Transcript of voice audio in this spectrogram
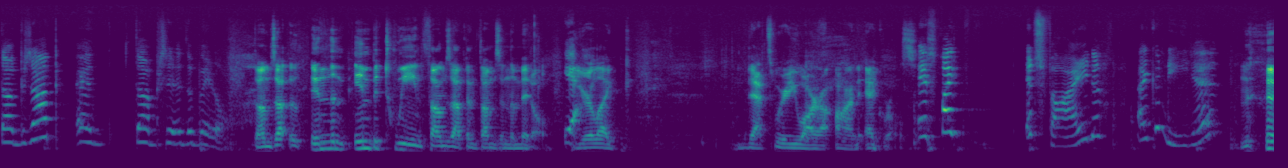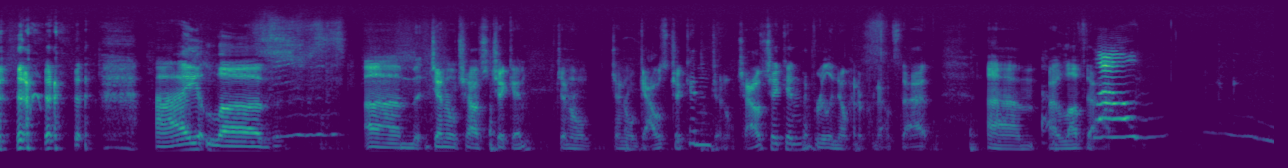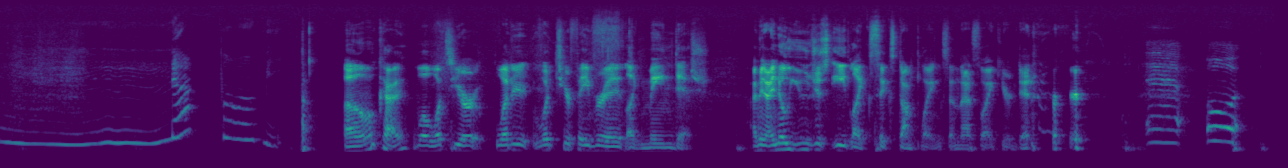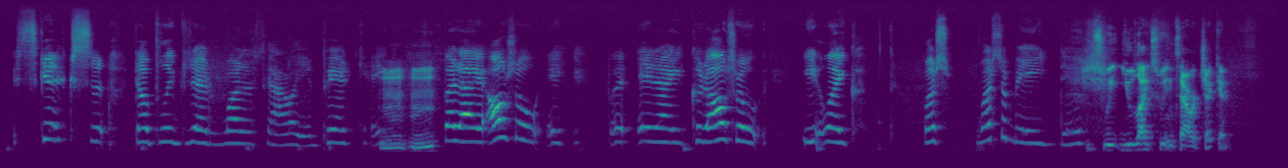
thumbs up and thumbs in the middle. Thumbs up in the in between thumbs up and thumbs in the middle. Yeah. You're like, that's where you are on egg rolls. It's like it's fine. I could eat it. I love um, General Chow's chicken. General General Gao's chicken. General Chow's chicken. Never really know how to pronounce that. Um, I love that. Well, mm, not for me. Oh, okay. Well, what's your what are, what's your favorite like main dish? I mean, I know you just eat like six dumplings, and that's like your dinner. Uh, or six dumplings and one Italian pancake. mm-hmm. But I also eat, but and I could also eat like what's what's a main dish? Sweet. You like sweet and sour chicken,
